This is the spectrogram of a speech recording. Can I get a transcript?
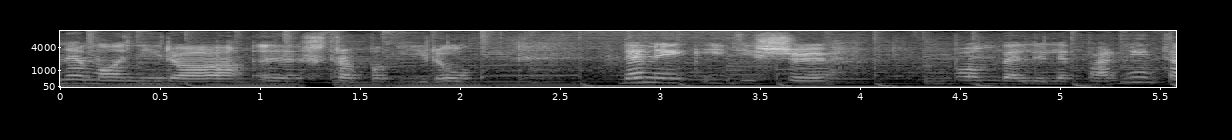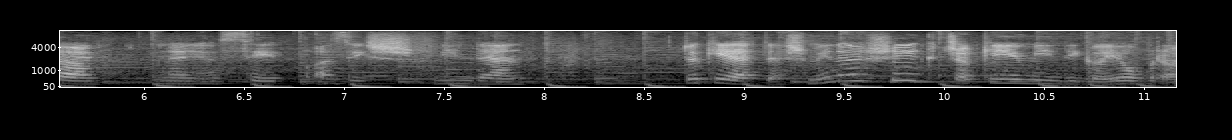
nem annyira strapabíró. De még így is van belőle pár minta, nagyon szép az is, minden tökéletes minőség, csak én mindig a jobbra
